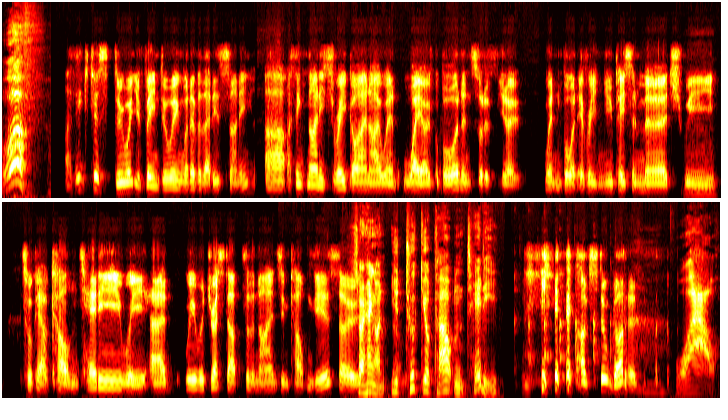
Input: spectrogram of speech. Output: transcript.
Oof. I think just do what you've been doing, whatever that is, Sonny. Uh, I think 93 guy and I went way overboard and sort of, you know, went and bought every new piece of merch. We mm. took our Carlton Teddy. We had we were dressed up to the nines in Carlton gear. So So hang on, you took your Carlton teddy. yeah, I've still got it. Wow.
